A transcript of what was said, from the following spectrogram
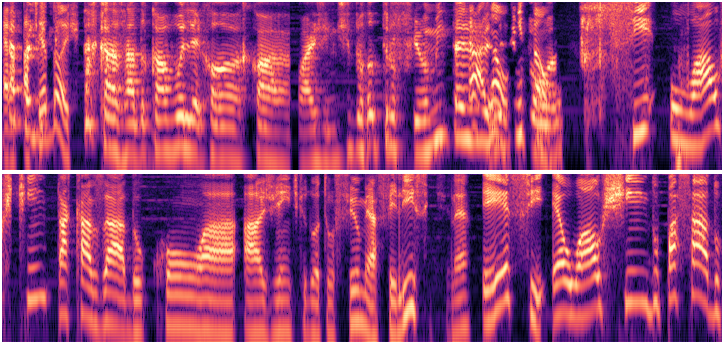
Era É, pra ter dois. Tá casado com a mulher, com a, com a, com a gente do outro filme tá Ah, não, então. boa. Se o Austin tá casado com a, a agente do outro filme, a Felicity, né? Esse é o Austin do passado.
